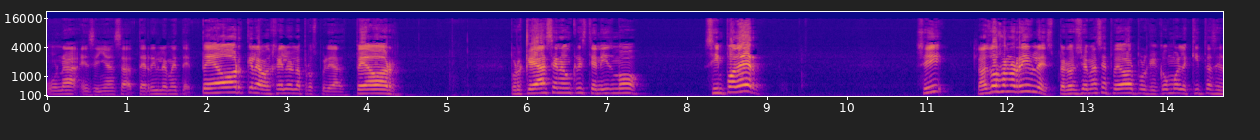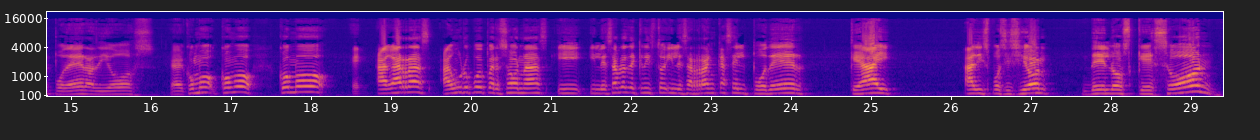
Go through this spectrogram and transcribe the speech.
una enseñanza terriblemente peor que el Evangelio de la Prosperidad. Peor. Porque hacen a un cristianismo sin poder. ¿Sí? Las dos son horribles, pero se me hace peor porque cómo le quitas el poder a Dios. Eh, ¿Cómo, cómo, cómo eh, agarras a un grupo de personas y, les hablas de Cristo y les arrancas el poder que hay a disposición de los que son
